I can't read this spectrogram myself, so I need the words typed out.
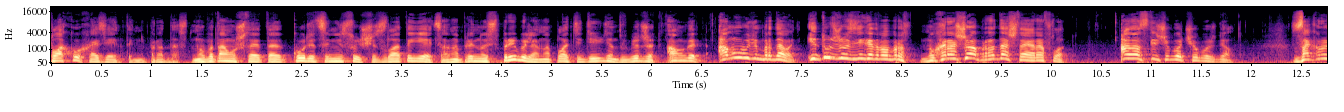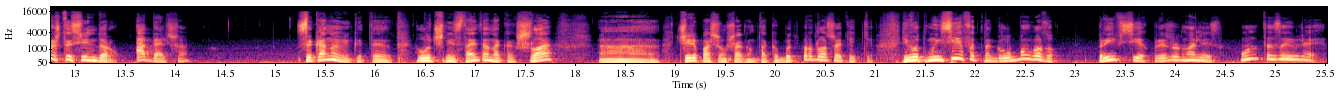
плохой хозяин-то не продаст. Ну, потому что это курица, несущая золотые яйца. Она приносит прибыль, она платит дивиденд в бюджет. А он говорит, а мы будем продавать. И тут же возникает вопрос, ну хорошо, а продашь ты Аэрофлот. А на следующий год что будешь делать? Закроешь ты сегодня дорогу. А дальше? С экономикой-то лучше не станет. Она как шла э, черепашьим шагом, так и будет продолжать идти. И вот Моисеев это на голубом глазу при всех, при журналистах, он это заявляет.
